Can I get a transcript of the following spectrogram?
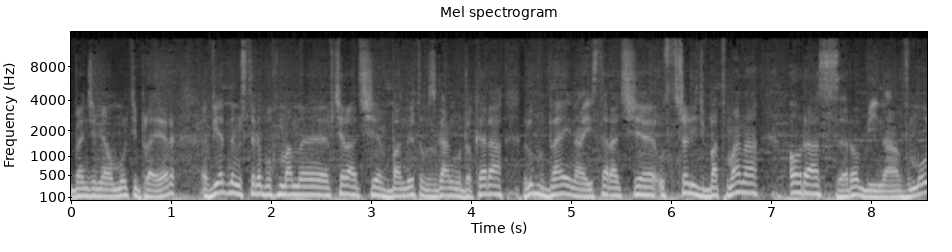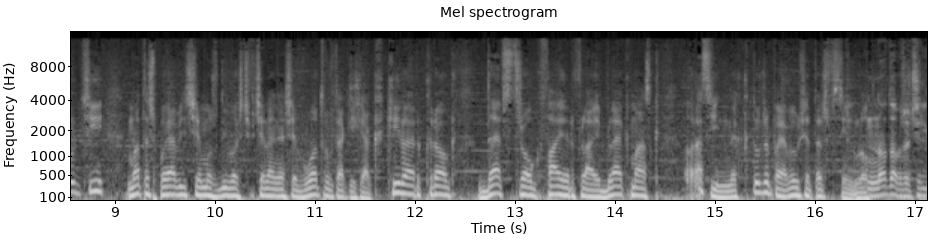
będzie miał multiplayer. W jednym z trybów mamy wcielać się w bandytów z gangu Jokera lub Bane'a i starać się ustrzelić Batmana oraz Robina. W multi ma też pojawić się możliwość wcielania się w łotrów takich jak Killer Croc, Deathstroke, Firefly, Black Mask oraz innych, którzy pojawią się też w singlu. No dobrze, czyli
